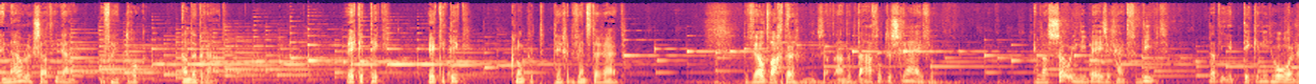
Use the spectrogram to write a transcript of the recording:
en nauwelijks zat hij daar of hij trok aan de draad. Rikketik, rikketik, klonk het tegen de vensterruit. De veldwachter zat aan de tafel te schrijven en was zo in die bezigheid verdiept dat hij het tikken niet hoorde.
